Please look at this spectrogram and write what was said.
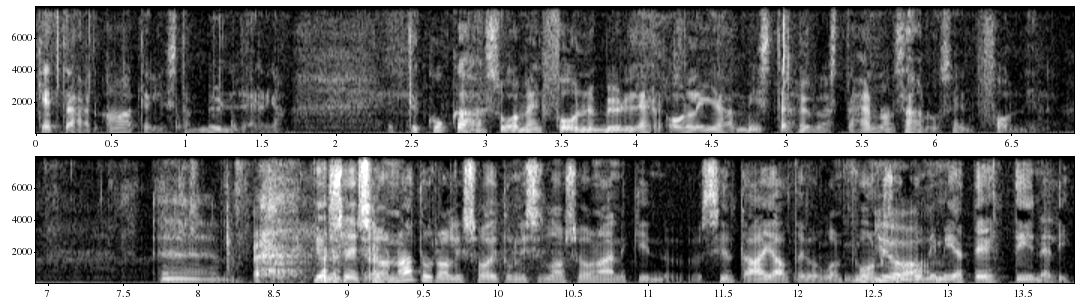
ketään aatelista Mülleriä. Että kuka Suomen von Müller oli ja mistä hyvästä hän on saanut sen fonnin? Jos ei se ole naturalisoitu, niin silloin se on ainakin siltä ajalta, jolloin von sukunimiä tehtiin. Eli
